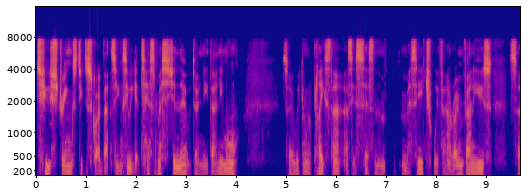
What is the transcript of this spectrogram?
two strings to describe that. So you can see we get test message in there. We don't need that anymore. So we can replace that as it says in the message with our own values. So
